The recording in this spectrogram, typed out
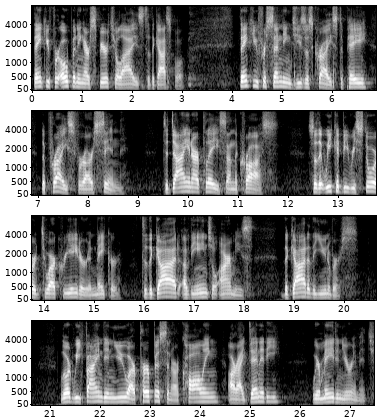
Thank you for opening our spiritual eyes to the gospel. Thank you for sending Jesus Christ to pay the price for our sin, to die in our place on the cross, so that we could be restored to our Creator and Maker, to the God of the angel armies, the God of the universe. Lord, we find in you our purpose and our calling, our identity. We're made in your image.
